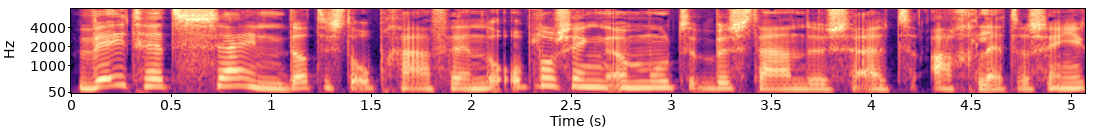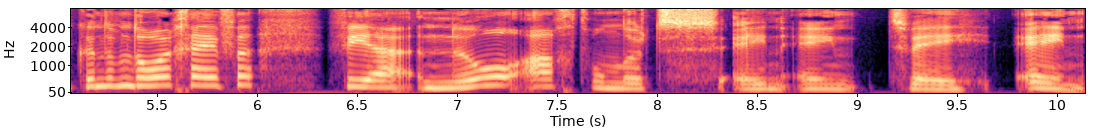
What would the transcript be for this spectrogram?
Weet het zijn, dat is de opgave. En de oplossing moet bestaan dus uit acht letters. En je kunt hem doorgeven via 0800 1121.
